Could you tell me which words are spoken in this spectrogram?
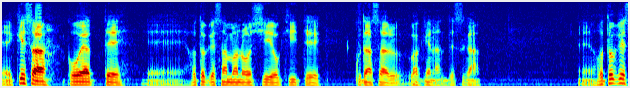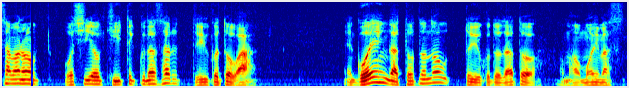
えー、今朝こうやって、え、仏様の教えを聞いてくださるわけなんですが、え、仏様の教えを聞いてくださるということはご縁が整うということだと、まあ、思います、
